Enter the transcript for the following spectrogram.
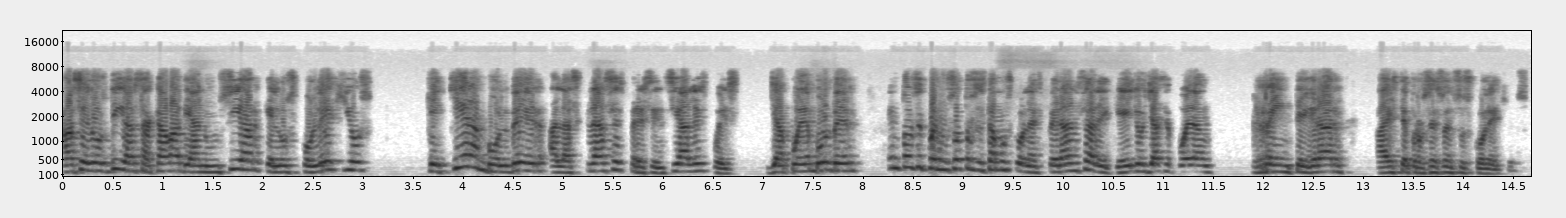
hace dos días acaba de anunciar que los colegios que quieran volver a las clases presenciales, pues ya pueden volver. Entonces, pues nosotros estamos con la esperanza de que ellos ya se puedan reintegrar a este proceso en sus colegios.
